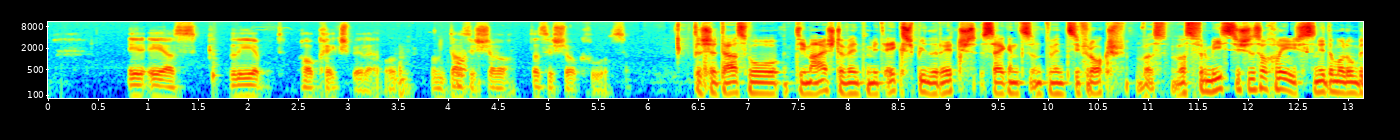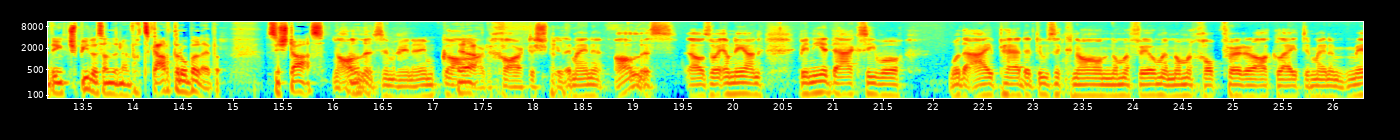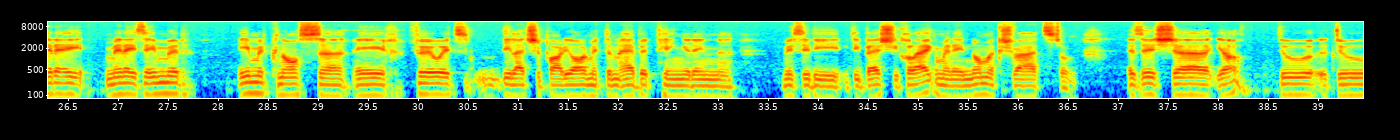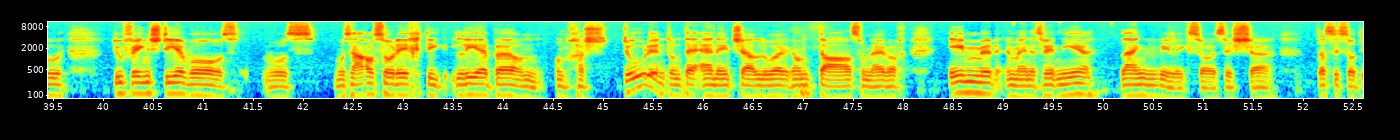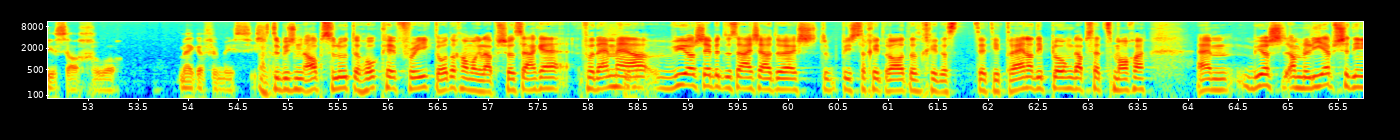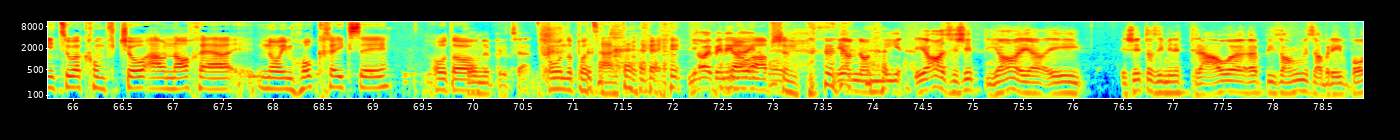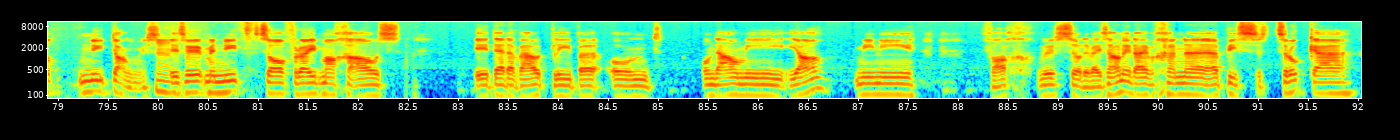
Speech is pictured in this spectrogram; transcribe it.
ich, ich habe es geliebt, Hockey zu spielen. Und, und das, ist schon, das ist schon cool. So. Das ist ja das, wo die meisten, wenn du mit Ex-Spielern redest, sagen und wenn du sie fragst, was, was vermisst du so ein bisschen, ist es nicht einmal unbedingt das Spielen, sondern einfach das Garderobenleben. Es ist das. Alles, ich meine, im Gar, Ja. Kartenspiel, ich meine, alles. Also, ich bin nie der gewesen, wo, wo der iPad hat rausgenommen und nur filmen, nur Kopfhörer angelegt. Ich meine, wir, haben- wir haben es immer, immer genossen. Ich fühle jetzt die letzten paar Jahre mit dem Abbott hingerin. Wir sind die, die besten Kollegen, wir haben nur geschwätzt. Und es ist, äh, ja, du, du, du findest die, die es auch so richtig lieben und, und kannst dauernd und den NHL schauen und das und einfach immer, ich meine, es wird nie langweilig. So, es ist, äh, das sind so die Sachen, die mega vermisst Also du bist ein absoluter Hockey-Freak, oder? Kann man glaube ich schon sagen. Von dem her, würdest eben, du sagst auch, du, hast, du bist so ein bisschen dran, dass das, die Trainerdiplom glaub, ich, zu machen. Ähm, würdest du am liebsten deine Zukunft schon auch nachher noch im Hockey sehen? Oder 100 Prozent. 100 Prozent? Okay. Ja, ich bin nicht no einer, option. Ich habe noch nie, ja, es ist nicht, ja, ja, ich, ist nicht, dass ich mich nicht traue, etwas anderes, aber ich will nichts anderes. Es würde mir nicht so Freude machen, als in dieser Welt bleiben und, und auch mein, ja, meine Fachwissen oder ich weiß auch nicht, einfach können etwas zurückgeben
